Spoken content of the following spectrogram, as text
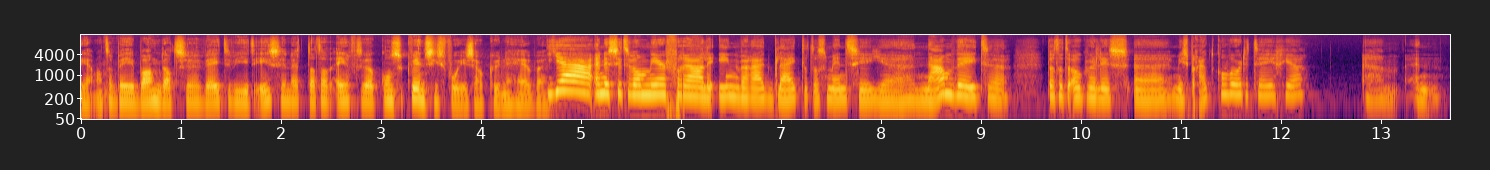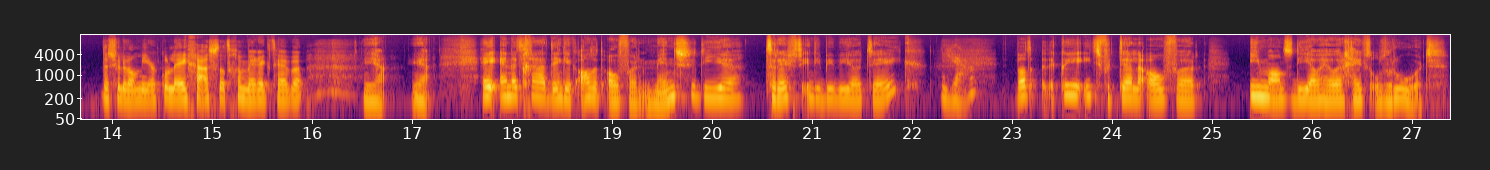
ja, want dan ben je bang dat ze weten wie het is en dat dat, eventueel consequenties voor je zou kunnen hebben. Ja, en er zitten wel meer verhalen in waaruit blijkt dat als mensen je naam weten, dat het ook wel eens eh, misbruikt kan worden tegen je. Ehm, en er zullen wel meer collega's dat gemerkt hebben. Ja, ja. Hey, en het gaat denk ik altijd over mensen die je treft in die bibliotheek. Ja. Wat kun je iets vertellen over iemand die jou heel erg heeft ontroerd?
